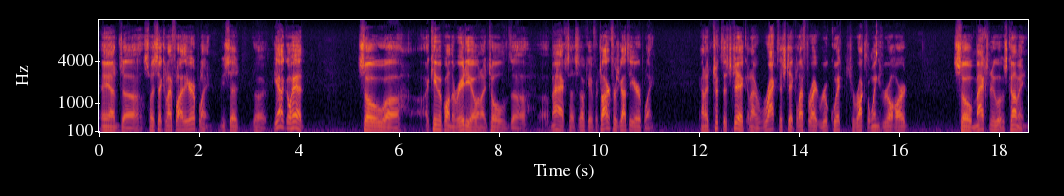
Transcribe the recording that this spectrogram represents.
And uh, so I said, "Can I fly the airplane?" He said, uh, "Yeah, go ahead." So uh, I came up on the radio and I told uh, uh, Max, I said, "Okay, photographer's got the airplane." And I took the stick and I racked the stick left, right, real quick to rock the wings real hard. So Max knew what was coming.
